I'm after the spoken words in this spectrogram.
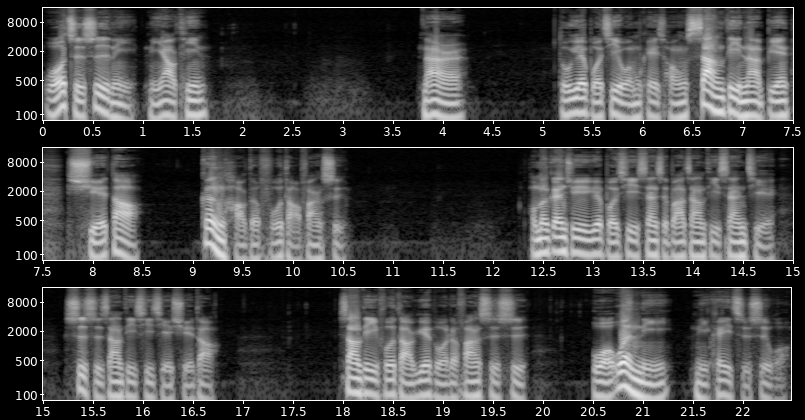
我指示你，你要听。然而，读约伯记，我们可以从上帝那边学到更好的辅导方式。我们根据约伯记三十八章第三节、四十章第七节学到，上帝辅导约伯的方式是：我问你，你可以指示我。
